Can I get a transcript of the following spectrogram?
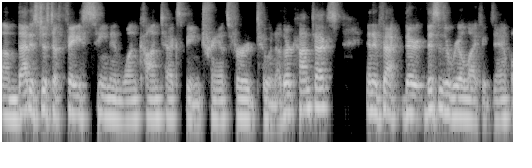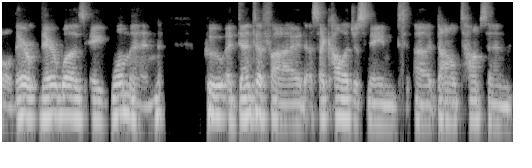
Um, that is just a face seen in one context being transferred to another context. And in fact, there, this is a real life example. There, there was a woman who identified a psychologist named uh, Donald Thomson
